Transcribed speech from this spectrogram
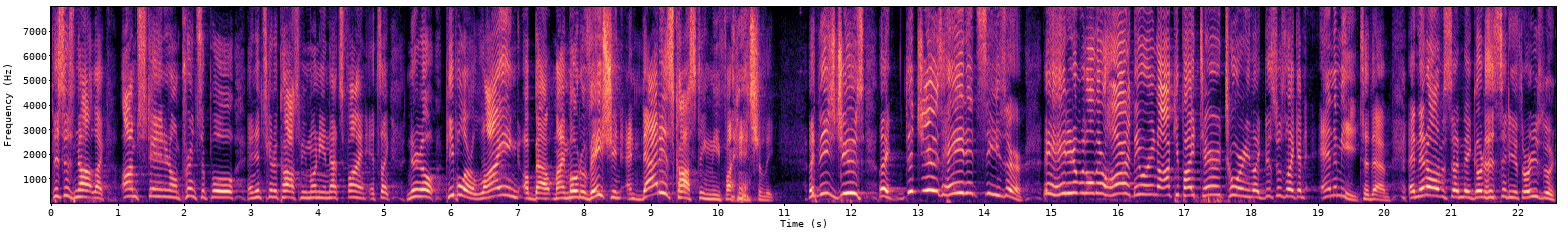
This is not like I'm standing on principle and it's going to cost me money and that's fine. It's like, no, no. People are lying about my motivation and that is costing me financially. Like these Jews, like the Jews hated Caesar. They hated him with all their heart. They were in occupied territory. Like this was like an enemy to them. And then all of a sudden they go to the city authorities like,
